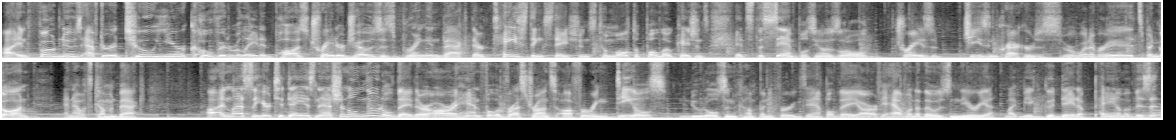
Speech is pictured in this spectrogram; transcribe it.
Uh, in food news, after a two year COVID related pause, Trader Joe's is bringing back their tasting stations to multiple locations. It's the samples, you know, those little trays of cheese and crackers or whatever. It's been gone, and now it's coming back. Uh, and lastly, here today is National Noodle Day. There are a handful of restaurants offering deals. Noodles and Company, for example, they are. If you have one of those near you, might be a good day to pay them a visit.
